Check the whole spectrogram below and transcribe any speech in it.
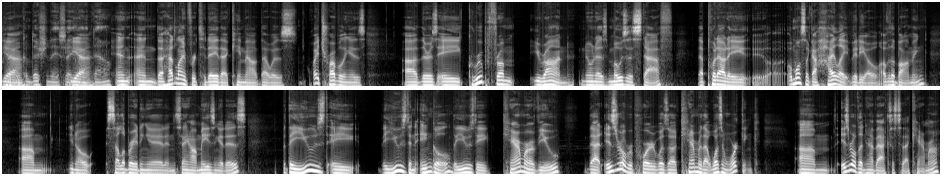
Yeah. condition. They say Yeah. right now. and and the headline for today that came out that was quite troubling is uh, there's a group from Iran known as Moses Staff that put out a uh, almost like a highlight video of the bombing, um, you know, celebrating it and saying how amazing it is. But they used a they used an angle, they used a camera view that Israel reported was a camera that wasn't working. Um, Israel didn't have access to that camera,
